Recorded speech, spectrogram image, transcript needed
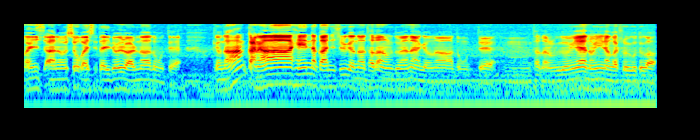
まあいいあの商売してたらいろいろあるなと思ってけどなんかな変な感じするけどなただのうどん屋なんやけどなと思って。うんただのうどん屋やのになんかそういうことが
